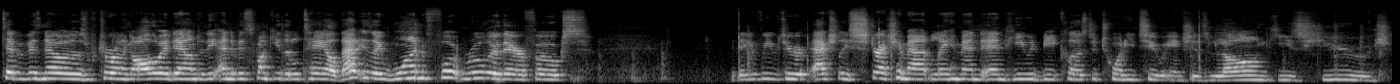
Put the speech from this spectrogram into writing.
Tip of his nose twirling all the way down to the end of his funky little tail. That is a one foot ruler there, folks. If we were to actually stretch him out and lay him end to end, he would be close to 22 inches long. He's huge.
